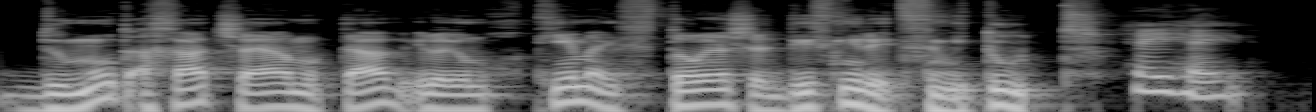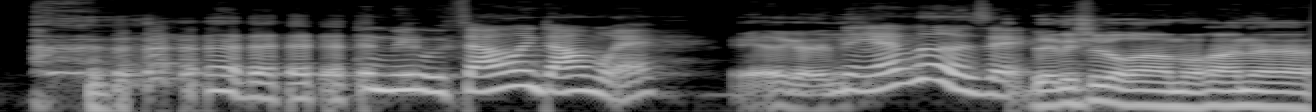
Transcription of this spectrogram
דמות אחת שהיה מוטב אילו היו מוחקים ההיסטוריה של דיסני לצמיתות. היי היי. מיותר לגמרי. מעבר לזה. למי שלא ראה מוהנה,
